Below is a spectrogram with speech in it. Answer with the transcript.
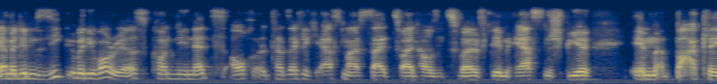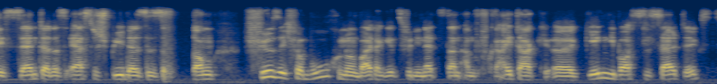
Ja, mit dem Sieg über die Warriors konnten die Nets auch tatsächlich erstmals seit 2012 dem ersten Spiel im Barclays Center das erste Spiel der Saison für sich verbuchen und weiter geht's für die Nets dann am Freitag äh, gegen die Boston Celtics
